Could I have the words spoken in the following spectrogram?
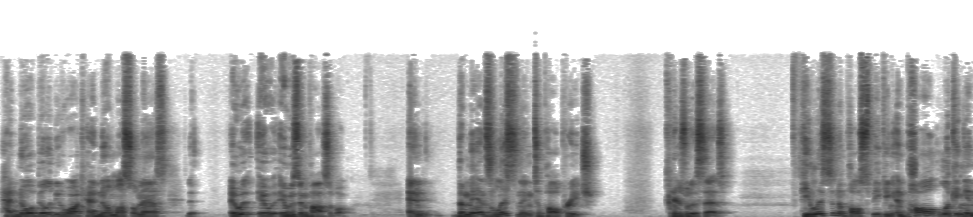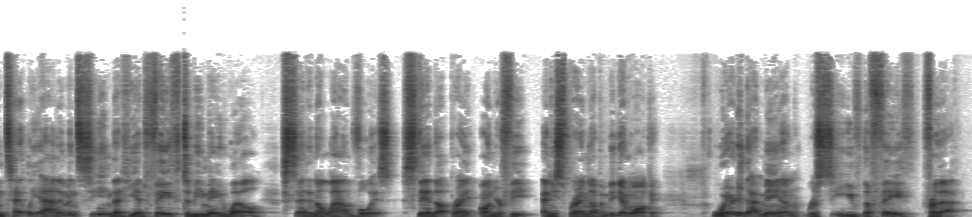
had no ability to walk, had no muscle mass. It was, it, it was impossible. And the man's listening to Paul preach. Here's what it says. He listened to Paul speaking, and Paul, looking intently at him and seeing that he had faith to be made well, said in a loud voice, Stand upright on your feet. And he sprang up and began walking. Where did that man receive the faith for that?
